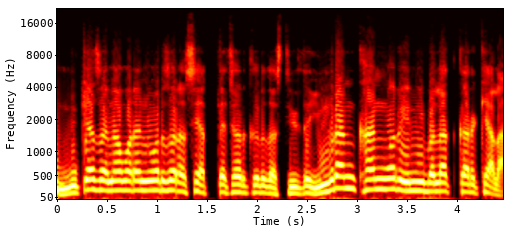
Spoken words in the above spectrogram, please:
मुक्या जनावरांवर जर असे अत्याचार करत असतील तर इम्रान खानवर यांनी बलात्कार केला.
